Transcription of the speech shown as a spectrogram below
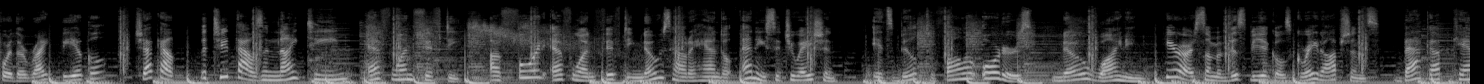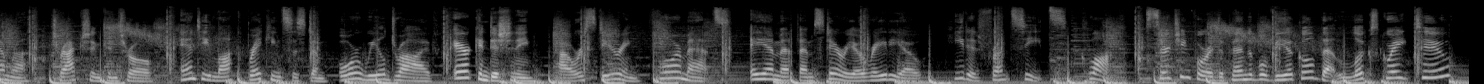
for the right vehicle? Check out the 2019 F-150. A Ford F-150 knows how to handle any situation. It's built to follow orders, no whining. Here are some of this vehicle's great options. Backup camera, traction control, anti-lock braking system, four-wheel drive, air conditioning, power steering, floor mats, AM FM stereo radio, heated front seats, clock. Searching for a dependable vehicle that looks great too?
